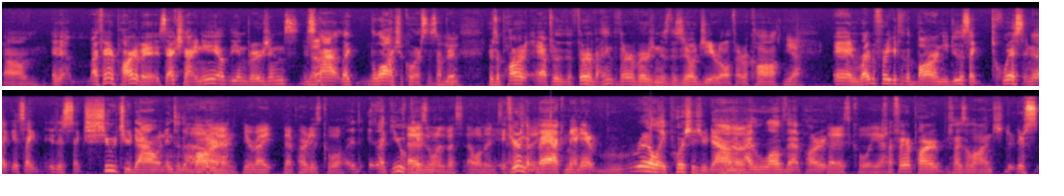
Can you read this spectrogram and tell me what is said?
Um, and my favorite part of it is actually not any of the inversions. It's No. not like the launch, of course, is up there. Mhm. There's a part after the third. I think the third version is the zero G roll, if I recall. Yeah. And right before you get to the barn, you do this like twist, and it like it's like it just like shoots you down into the Oh, yeah, barn. you're right. That part is cool. It, it- like you That get, is one of the best elements. if you're in the back, man, it really pushes you down. Uh-huh. I love that part. That is cool. It's Yeah. my favorite part besides the launch. There's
